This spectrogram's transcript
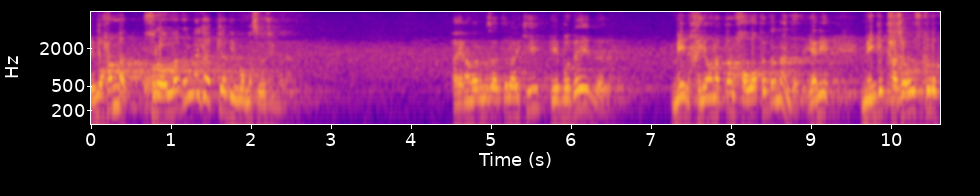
"Ey Muhammad, qurollardan nimaga olib kelding bo'lmasa o'zing bilan?" Payg'ambarimiz aytdilarki, "Ey Budayl" dedi. "Men xiyonatdan xavotirdaman" dedi. Ya'ni menga tajovuz qilib,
